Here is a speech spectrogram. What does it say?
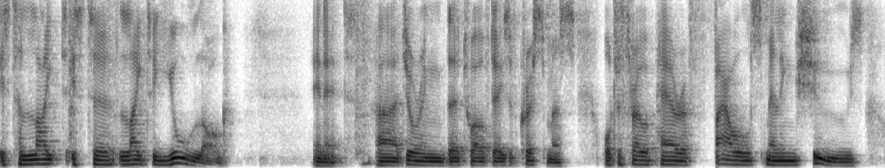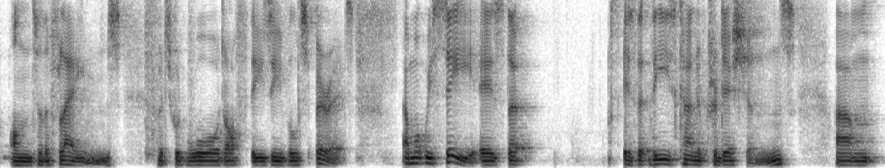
is to light is to light a Yule log in it uh, during the 12 days of Christmas, or to throw a pair of foul smelling shoes onto the flames, which would ward off these evil spirits. And what we see is that is that these kind of traditions um,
